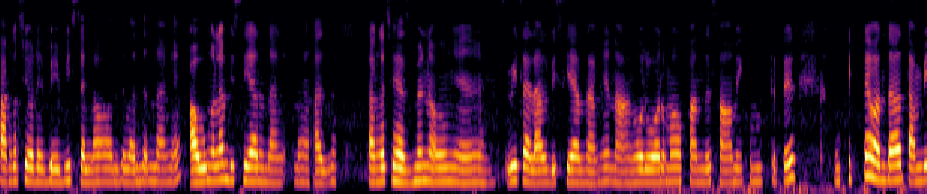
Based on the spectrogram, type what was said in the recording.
தங்கச்சியோடைய பேபிஸ் எல்லாம் வந்து வந்திருந்தாங்க. அவங்கெல்லாம் பிஸியாக இருந்தாங்க. ஹஸ்பண்ட் தங்கச்சி ஹஸ்பண்ட் அவங்க வீட்டில் எல்லோரும் பிஸியாக இருந்தாங்க. நாங்கள் ஒரு ஓரமாக உட்காந்து சாமி கும்பிட்டுட்டு கிட்ட வந்தால் தம்பி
